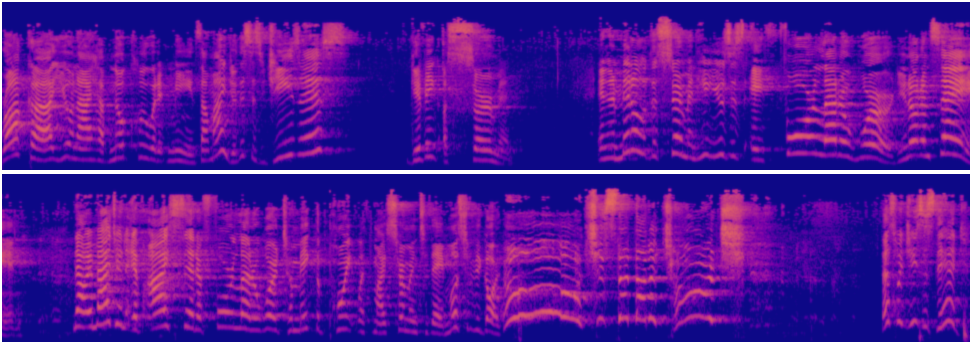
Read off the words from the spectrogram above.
raca, you and I have no clue what it means. Now, mind you, this is Jesus giving a sermon. In the middle of the sermon, he uses a four letter word. You know what I'm saying? Now, imagine if I said a four letter word to make the point with my sermon today. Most of you going, Oh, she said that in church. That's what Jesus did.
